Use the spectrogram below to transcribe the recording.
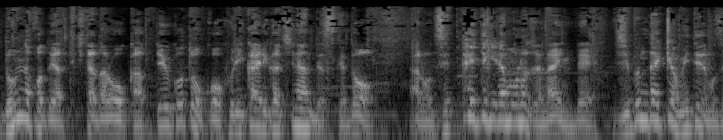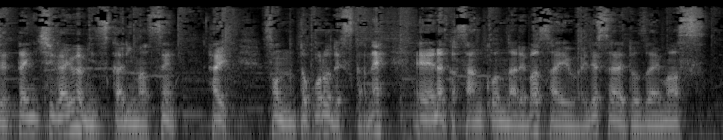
どんなことやってきただろうかっていうことをこう振り返りがちなんですけど、あの、絶対的なものじゃないんで、自分だけを見てても絶対に違いは見つかりません。はい。そんなところですかね。えー、なんか参考になれば幸いです。ありがとうございます。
